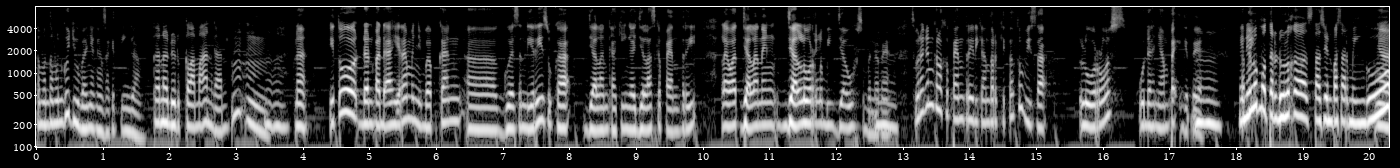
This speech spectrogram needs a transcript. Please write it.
teman-teman gue juga banyak yang sakit pinggang. emang. Karena duduk kelamaan kan. Mm-mm. Mm-mm. Nah itu dan pada akhirnya menyebabkan eh, gue sendiri suka jalan kaki nggak jelas ke pantry lewat jalan yang jalur lebih jauh sebenarnya. Hmm. Sebenarnya kan kalau ke pantry di kantor kita tuh bisa lurus udah nyampe gitu ya. Mm-mm. Ini lu muter dulu ke stasiun Pasar Minggu, Ya,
